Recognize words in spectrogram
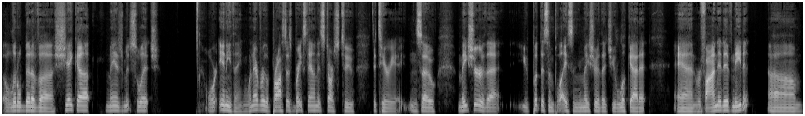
a little bit of a shake up, management switch, or anything, whenever the process breaks down, it starts to deteriorate. And so make sure that you put this in place and you make sure that you look at it and refine it if needed. Um,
